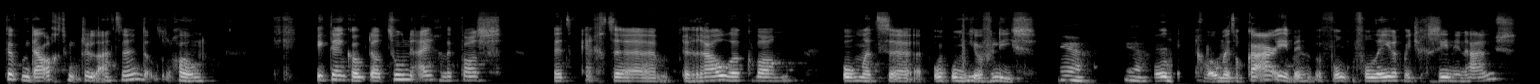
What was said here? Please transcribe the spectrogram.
Ik heb hem daarachter moeten laten. Dat is gewoon. Ik denk ook dat toen eigenlijk pas het echte eh, rouwen kwam om, het, eh, om, om je verlies. Ja. Ja. Je gewoon met elkaar. Je bent vo- volledig met je gezin in huis.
